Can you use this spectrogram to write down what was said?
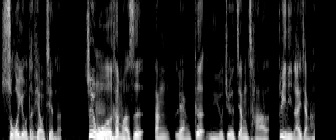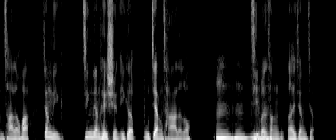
所有的条件的，所以我的看法是，当两个你都觉得这样差，对你来讲很差的话，这样你尽量可以选一个不这样差的咯。嗯嗯，基本嗯上来讲讲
